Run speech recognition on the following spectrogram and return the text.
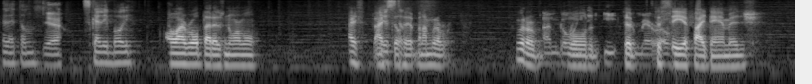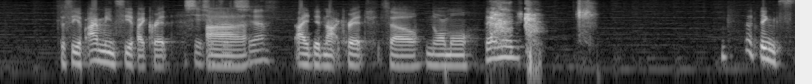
skeleton Yeah. skelly boy. Oh, I rolled that as normal. I, I Just still a- hit, but I'm gonna I'm gonna I'm roll going to, to eat to, marrow. to see if I damage. To see if I mean see if I crit. See if you Uh, crit, yeah. I did not crit, so normal damage. that thing's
